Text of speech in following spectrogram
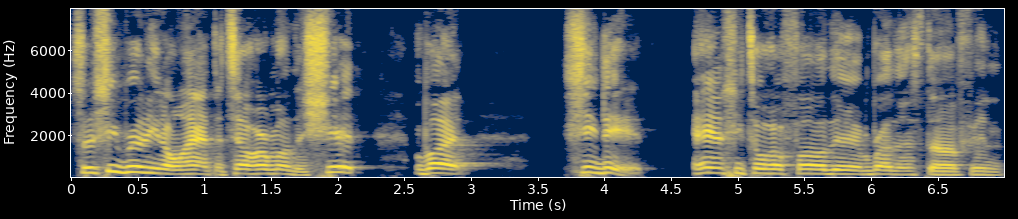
So she really don't have to tell her mother shit, but she did. And she told her father and brother and stuff, and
